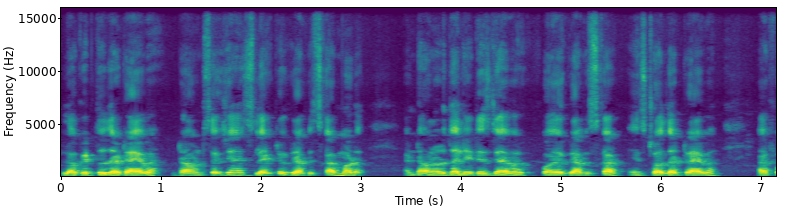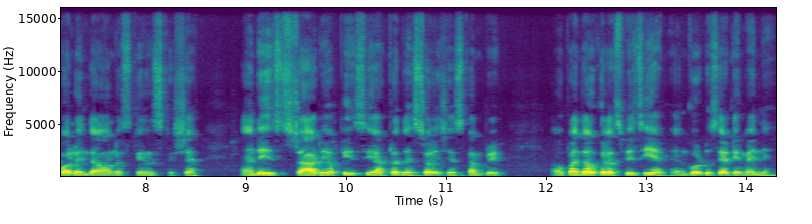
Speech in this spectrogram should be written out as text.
Locate to the driver down section and select your graphics card model and download the latest driver for your graphics card. Install the driver by following the on-screen instruction and restart your PC after the installation is complete. Open the Oculus PC app and go to setting menu.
